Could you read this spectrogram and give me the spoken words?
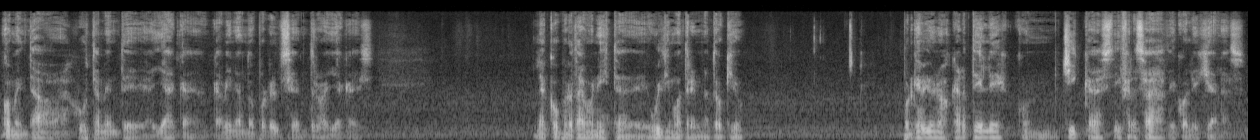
comentaba justamente Ayaka, caminando por el centro, Ayaka es la coprotagonista de Último Tren a Tokio, porque había unos carteles con chicas disfrazadas de colegialas.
